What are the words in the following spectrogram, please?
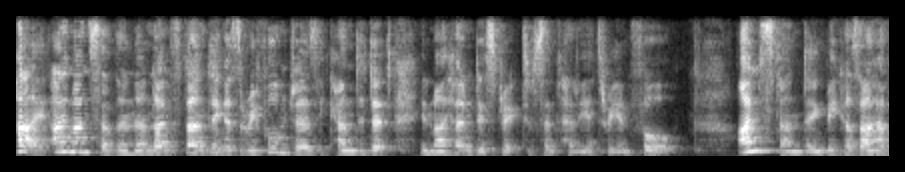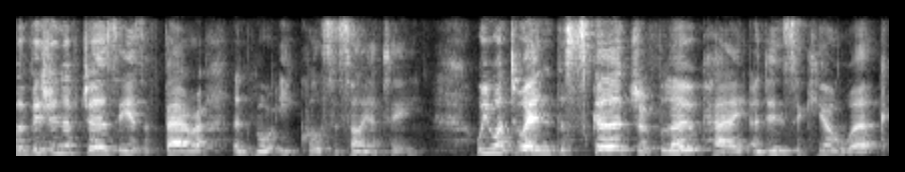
Hi, I'm Anne Southern and I'm standing as a Reform Jersey candidate in my home district of St Helier 3 and 4. I'm standing because I have a vision of Jersey as a fairer and more equal society. We want to end the scourge of low pay and insecure work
